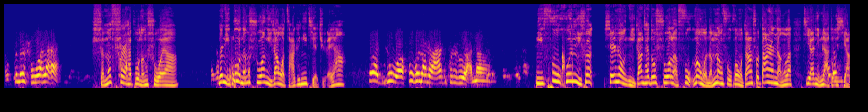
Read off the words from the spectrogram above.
我不能说了。什么事儿还不能说呀？那你不能说，你让我咋给你解决呀？那你说我复婚咋整还不是说完呢？你复婚，你说先生，你刚才都说了复，问我能不能复婚，我当时说当然能了。既然你们俩都想，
